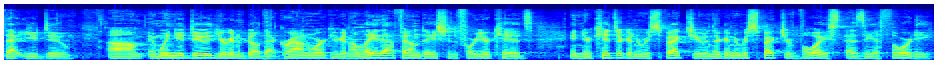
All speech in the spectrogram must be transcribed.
that you do. Um, and when you do, you're going to build that groundwork. You're going to lay that foundation for your kids. And your kids are going to respect you and they're going to respect your voice as the authority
